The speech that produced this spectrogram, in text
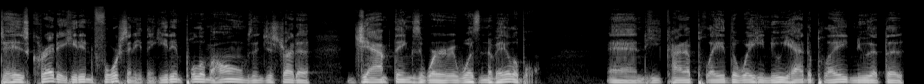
to his credit, he didn't force anything. He didn't pull him Mahomes and just try to jam things where it wasn't available. And he kind of played the way he knew he had to play. Knew that the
